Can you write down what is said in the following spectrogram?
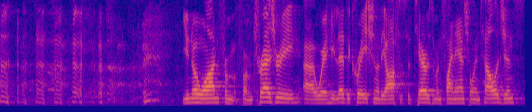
you know Juan from, from Treasury, uh, where he led the creation of the Office of Terrorism and Financial Intelligence.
